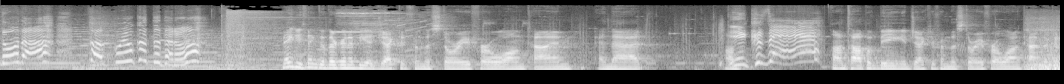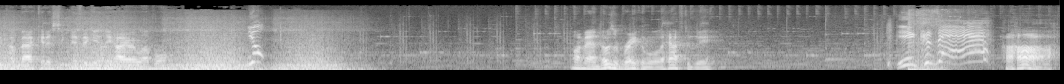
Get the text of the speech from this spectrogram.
どうだかっこよかっただろ Make you think that they're going to be ejected from the story for a long time, and that on, on top of being ejected from the story for a long time, they're going to come back at a significantly higher level. Yo. Oh man, those are breakable. They have to be. Haha. -ha.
